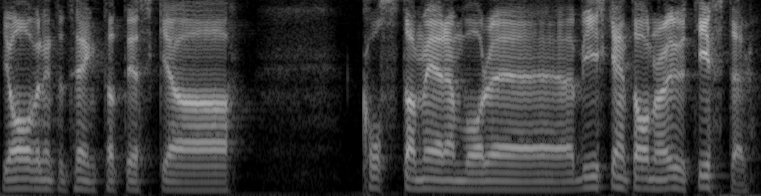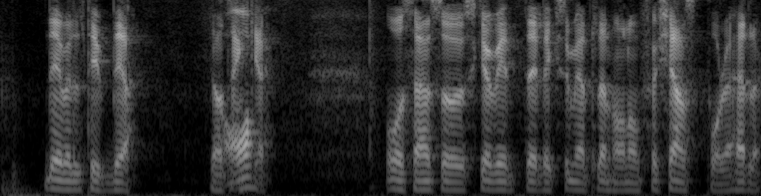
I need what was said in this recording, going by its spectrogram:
Jag har väl inte tänkt att det ska Kosta mer än vad det Vi ska inte ha några utgifter Det är väl typ det Jag Ja. tänker Och sen så ska vi inte liksom egentligen ha någon förtjänst på det heller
